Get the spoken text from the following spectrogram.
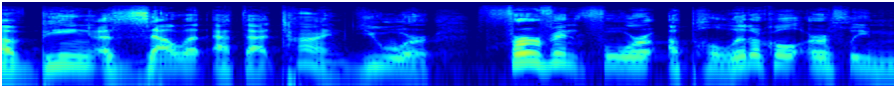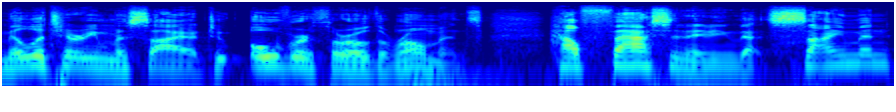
of being a zealot at that time. You were fervent for a political, earthly, military Messiah to overthrow the Romans. How fascinating that Simon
